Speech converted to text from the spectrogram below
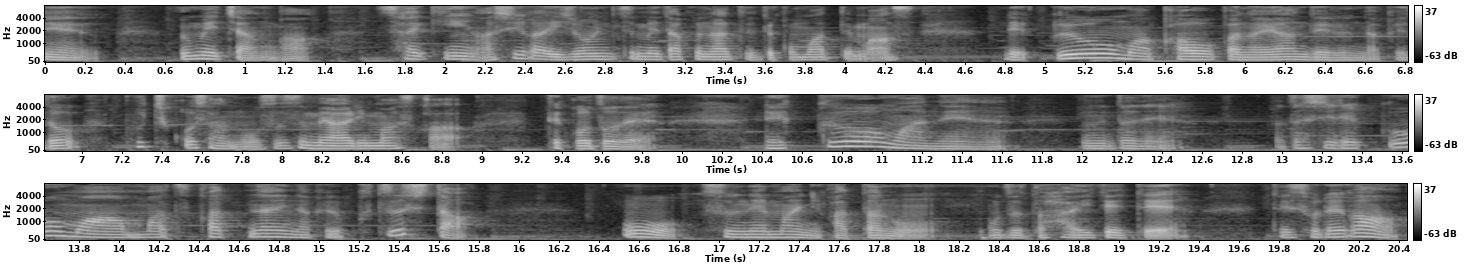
で、梅ちゃんが最近足が異常に冷たくなってて困ってます。レッグウォーマー買おうか悩んでるんだけど、ポチコさんのおすすめありますか？ってことで、レッグウォーマーね、うんとね、私レッグウォーマーあんま使ってないんだけど、靴下を数年前に買ったのをずっと履いてて、で、それが、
